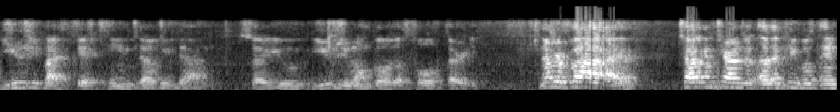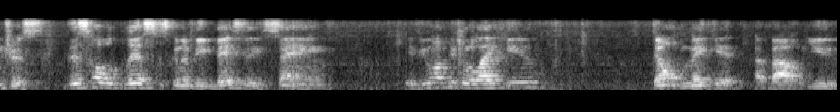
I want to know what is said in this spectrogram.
Usually by 15 they'll be done. So you usually won't go the full 30. Number five, talk in terms of other people's interests. This whole list is going to be basically saying, if you want people to like you, don't make it about you.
